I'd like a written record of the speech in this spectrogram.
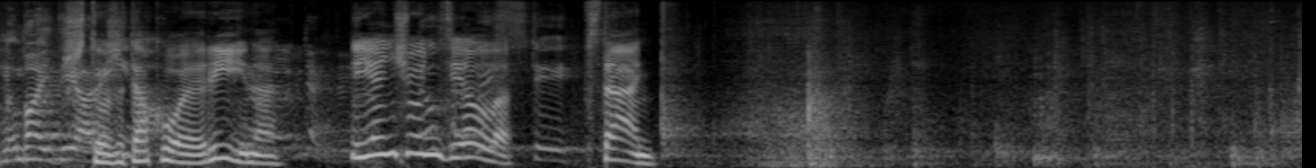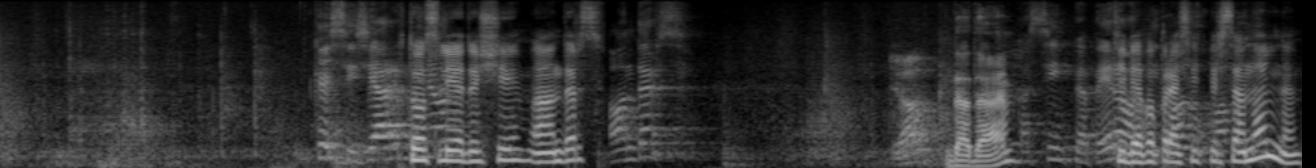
tea, что же такое, Рина? Я ничего не делала. Встань. Кто следующий? Андерс? Anders, Да-да. Тебя попросить персонально?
